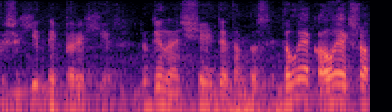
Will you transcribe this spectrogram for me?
Пішохідний перехід. Людина ще йде там досить далеко, але якщо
